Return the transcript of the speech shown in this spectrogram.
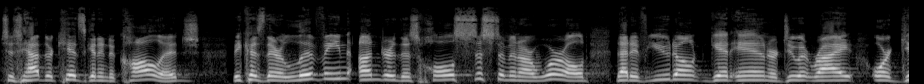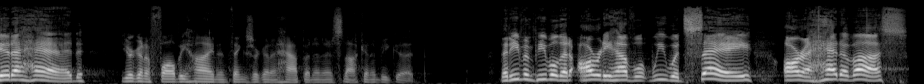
to have their kids get into college because they're living under this whole system in our world that if you don't get in or do it right or get ahead, you're going to fall behind and things are going to happen and it's not going to be good. That even people that already have what we would say are ahead of us,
